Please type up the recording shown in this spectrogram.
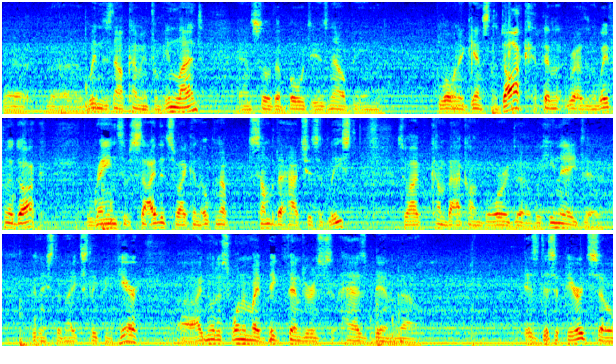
The, the wind is now coming from inland, and so the boat is now being blown against the dock then rather than away from the dock. The rain subsided, so I can open up some of the hatches at least. So I've come back on board uh, Wahine to finish the night sleeping here. Uh, I noticed one of my big fenders has been uh, has disappeared, so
